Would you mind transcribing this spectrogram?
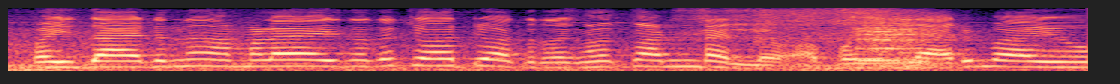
അപ്പോൾ ഇതായിരുന്നു നമ്മളെ ഇന്നത്തെ ചോറ്റുപാത്രം നിങ്ങൾ കണ്ടല്ലോ. അപ്പോൾ എല്ലാവരും വായോ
